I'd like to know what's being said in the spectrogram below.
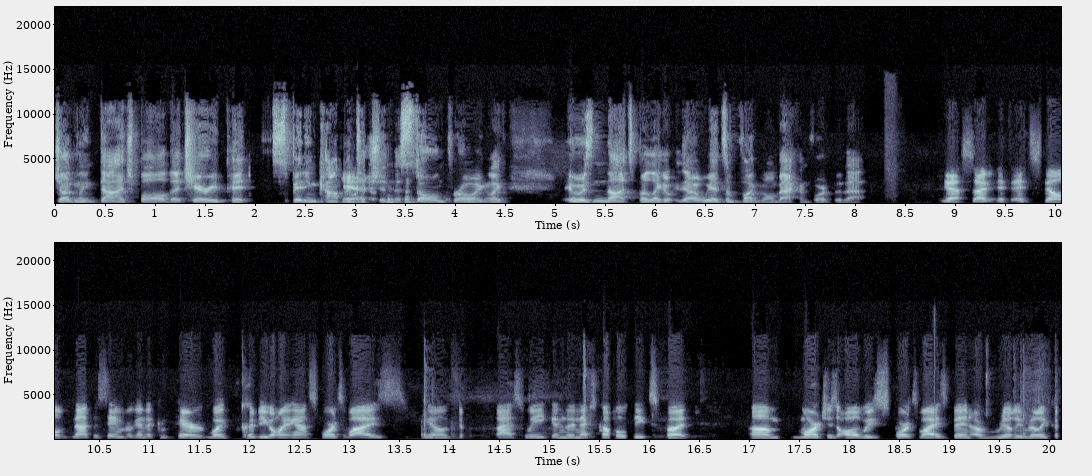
juggling dodgeball, the cherry pit spitting competition, yeah. the stone throwing, like it was nuts. But like, you know, we had some fun going back and forth with that. Yes, I, it, it's still not the same. We're going to compare what could be going on sports wise, you know, last week and the next couple of weeks, but. Um, March has always sports wise been a really, really good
